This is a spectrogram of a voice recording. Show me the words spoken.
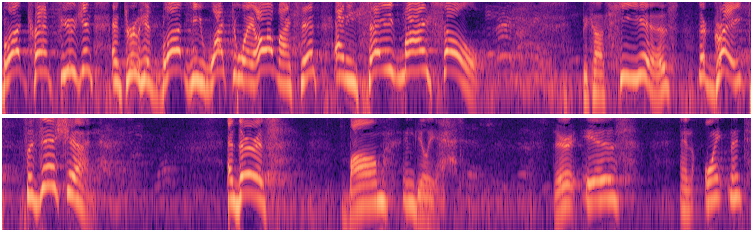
blood transfusion, and through His blood, He wiped away all my sins, and He saved my soul. Because He is the great physician. And there is balm in Gilead. There is an ointment,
